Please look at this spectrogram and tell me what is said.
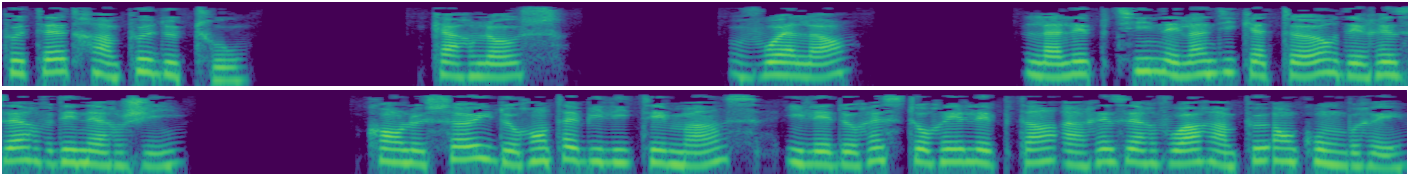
Peut-être un peu de tout. Carlos. Voilà. La leptine est l'indicateur des réserves d'énergie. Quand le seuil de rentabilité mince, il est de restaurer leptin un réservoir un peu encombré.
